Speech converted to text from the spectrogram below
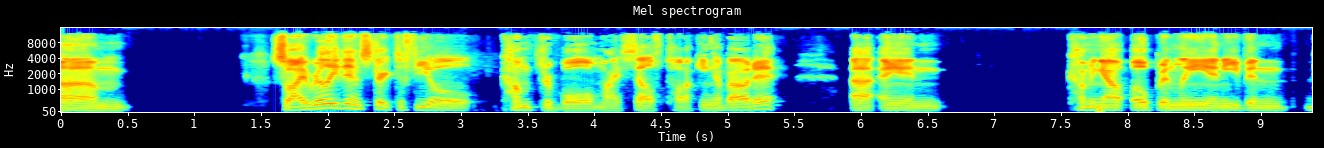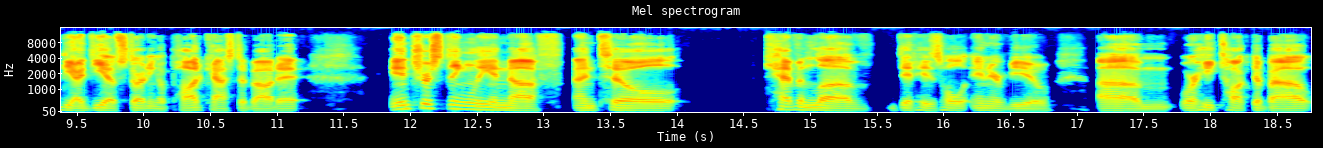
um so i really didn't start to feel comfortable myself talking about it uh, and coming out openly and even the idea of starting a podcast about it interestingly enough until kevin love did his whole interview um, where he talked about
